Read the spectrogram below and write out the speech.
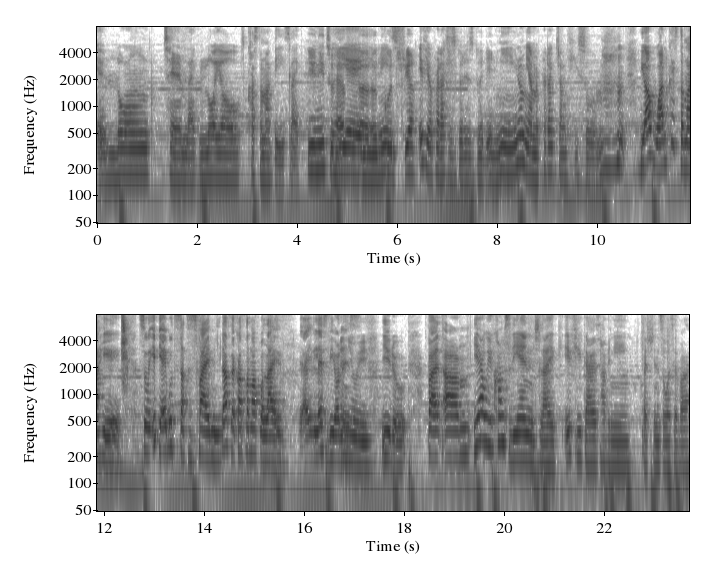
a long term, like loyal customer base, like you need to have yeah, a, a good, yeah. if your product is good, is good. And me, you know me, I'm a product junkie, so you have one customer here. So if you're able to satisfy me, that's a customer for life. Let's be honest. Anyway. you know. But um, yeah, we've come to the end. Like, if you guys have any questions or whatever,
